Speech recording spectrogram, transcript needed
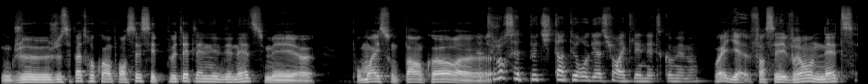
donc je ne sais pas trop quoi en penser. C'est peut-être l'année des Nets, mais euh, pour moi, ils sont pas encore. Il y a euh, toujours cette petite interrogation avec les Nets quand même. Hein. Ouais, enfin c'est vraiment net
